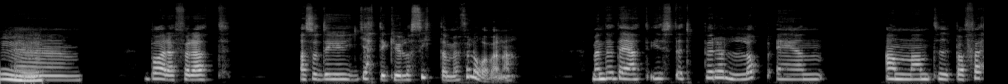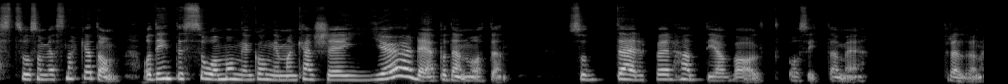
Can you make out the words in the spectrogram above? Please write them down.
Mm. Eh, bara för att, alltså det är ju jättekul att sitta med förlovarna. Men det är det att just ett bröllop är en annan typ av fest så som vi har snackat om. Och det är inte så många gånger man kanske gör det på den måten. Så därför hade jag valt att sitta med föräldrarna.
